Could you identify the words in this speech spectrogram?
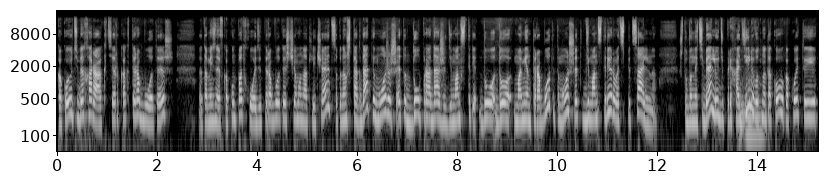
какой у тебя характер, как ты работаешь, там, не знаю, в каком подходе ты работаешь, чем он отличается, потому что тогда ты можешь это до продажи, демонстри... до, до момента работы, ты можешь это демонстрировать специально чтобы на тебя люди приходили mm-hmm. вот на такого, какой ты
